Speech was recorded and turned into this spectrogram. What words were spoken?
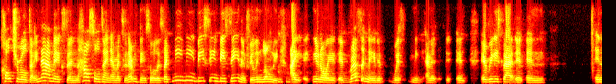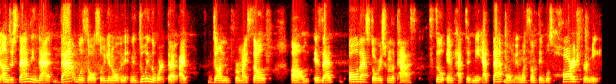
cultural dynamics and household dynamics and everything. So it's like me, me, be seen, be seen, and feeling lonely. Mm-hmm. I, you know, it, it, resonated with me, and it it it really sat in in in understanding that that was also, you know, in, in doing the work that I've done for myself, um, is that all that stories from the past still impacted me at that moment when something was hard for me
